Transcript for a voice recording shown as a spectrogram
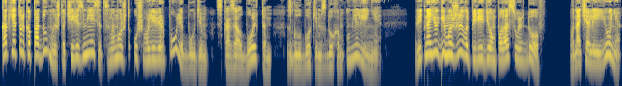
как я только подумаю, что через месяц мы, может, уж в Ливерпуле будем, сказал Больтон с глубоким вздохом умиления. Ведь на юге мы живо перейдем полосу льдов. В начале июня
